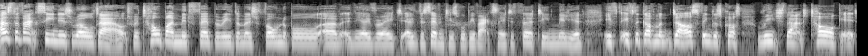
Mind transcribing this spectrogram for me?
as the vaccine is rolled out, we're told by mid-February the most vulnerable um, in the over 80, over 70s will be vaccinated, 13 million. If if the government does, fingers crossed, reach that target,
